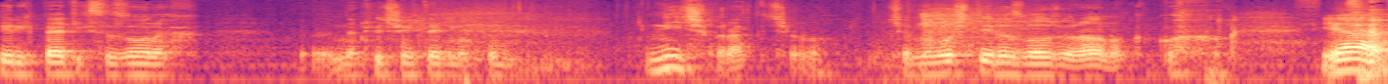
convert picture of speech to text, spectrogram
4-5 sezonah uh, na ključnih tekmah. Nič praktično. No. Če ne boš ti razložil ravno kako. Ja. Ja,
